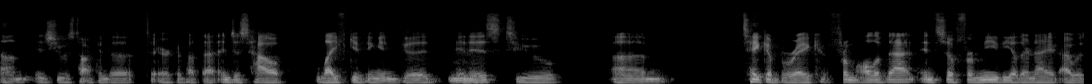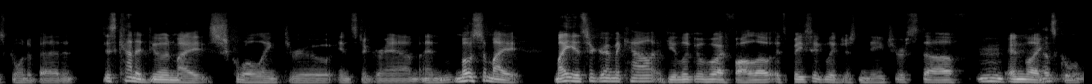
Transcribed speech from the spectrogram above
um, and she was talking to to Eric about that, and just how life giving and good it Mm. is to um, take a break from all of that. And so for me, the other night, I was going to bed and just kind of doing my scrolling through Instagram and Mhm. most of my my Instagram account, if you look at who I follow, it's basically just nature stuff Mm, and like That's cool.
